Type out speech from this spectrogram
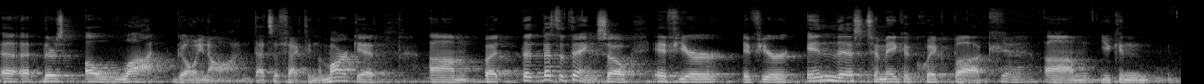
uh, uh, there's a lot going on that's affecting the market. Um, but th- that's the thing. So if you're if you're in this to make a quick buck, Yeah. um, you can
